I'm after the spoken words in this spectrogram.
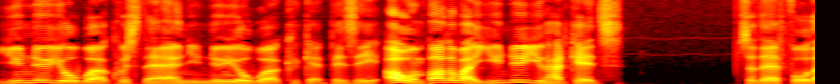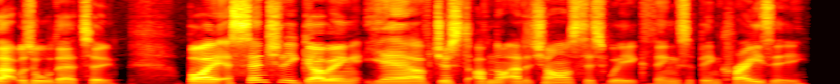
You knew your work was there and you knew your work could get busy. Oh, and by the way, you knew you had kids. So therefore that was all there too. By essentially going, yeah, I've just I've not had a chance this week. Things have been crazy.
